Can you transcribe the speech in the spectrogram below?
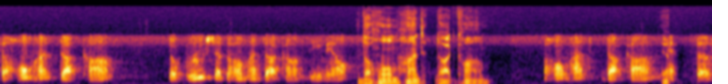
thehomehunt.com. So Bruce at thehomehunt.com is email. Thehomehunt.com. Thehomehunt.com. Yep. And the,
